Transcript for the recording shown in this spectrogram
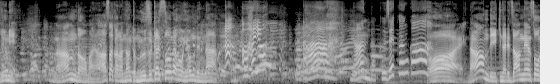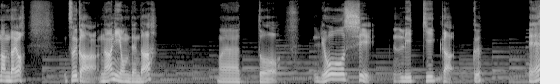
ユミなんだお前朝からなんか難しそうな本読んでんなあおはようああなんだ久世くんかおいなんでいきなり残念そうなんだよつうか何読んでんだえー、っと量子力学？え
